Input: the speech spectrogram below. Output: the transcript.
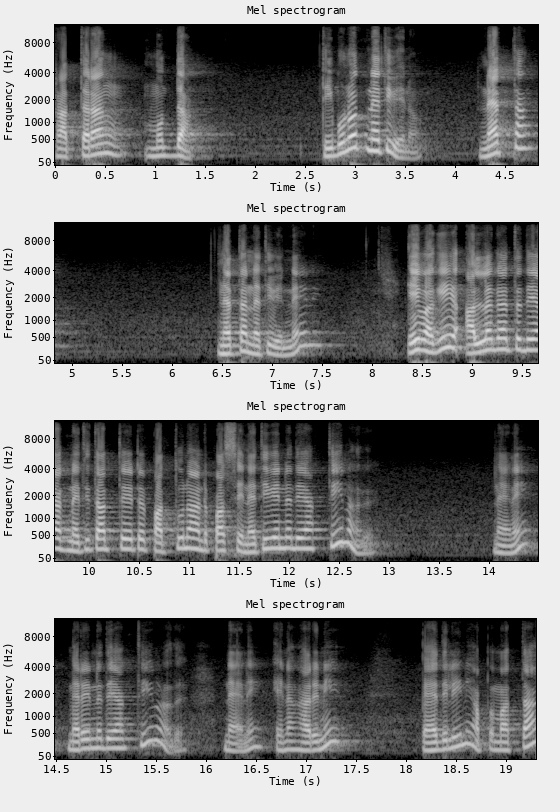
රත්තරන් මුද්දක් තිබුණොත් නැති වෙනවා. නැත්තම් නැත්තම් නැති වෙන්නේ නෑනේ. ඒ වගේ අල්ලගත්ත දෙයක් නැති තත්වයටපත් වුණාට පස්සේ නැති වෙන්න දෙයක් තියනවද? නෑනේ. මැරෙන්න දෙයක් තියනවද? නෑනේ. එහෙනම් හරිනේ. පැහැදිලිනේ අපමත්තා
